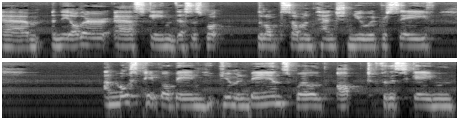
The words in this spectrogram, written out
um, in the other uh, scheme, this is what the lump sum and pension you would receive. And most people, being human beings, will opt for the scheme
